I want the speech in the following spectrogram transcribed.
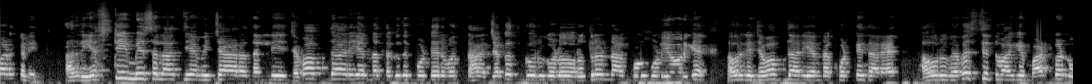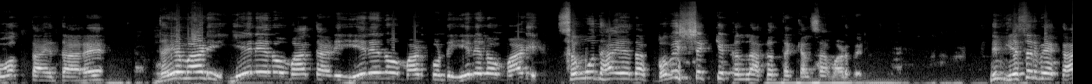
ಮಾಡ್ಕೊಳ್ಳಿ. ಆದ್ರೆ ಎಸ್ ಟಿ ಮೀಸಲಾತಿಯ ವಿಚಾರದಲ್ಲಿ ಜವಾಬ್ದಾರಿಯನ್ನ ತೆಗೆದುಕೊಂಡಿರುವಂತಹ ಜಗದ್ಗುರುಗಳು ರುದ್ರಣ್ಣ ಗುರುಗುಳಿ ಅವರಿಗೆ ಅವರಿಗೆ ಜವಾಬ್ದಾರಿಯನ್ನ ಕೊಟ್ಟಿದ್ದಾರೆ. ಅವರು ವ್ಯವಸ್ಥಿತವಾಗಿ ಮಾಡ್ಕೊಂಡು ಹೋಗ್ತಾ ಇದ್ದಾರೆ. ದಯಮಾಡಿ ಏನೇನೋ ಮಾತಾಡಿ, ಏನೇನೋ ಮಾಡ್ಕೊಂಡು, ಏನೇನೋ ಮಾಡಿ ಸಮುದಾಯದ ಭವಿಷ್ಯಕ್ಕೆ ಕಲ್ಲಾಕಂತ ಕೆಲಸ ಮಾಡಬೇಡಿ. ನಿಮ್ಗೆ ಹೆಸರು ಬೇಕಾ?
